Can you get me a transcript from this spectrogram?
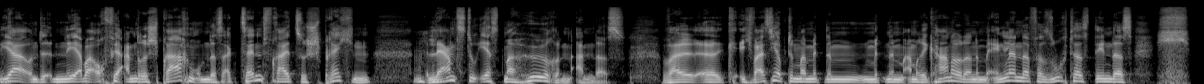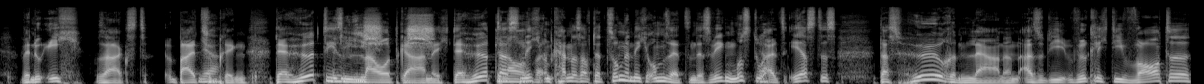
ja und nee, aber auch für andere Sprachen, um das akzentfrei zu sprechen, Mhm. lernst du erstmal hören anders, weil äh, ich weiß nicht, ob du mal mit einem mit einem Amerikaner oder einem Engländer versucht hast, dem das ich, wenn du ich sagst, beizubringen. Der hört diesen ich, Laut gar ich. nicht. Der hört das Genau, nicht weil- und kann das auf der Zunge nicht umsetzen. Deswegen musst du Ja. als erstes das Hören lernen, also die wirklich die Worte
